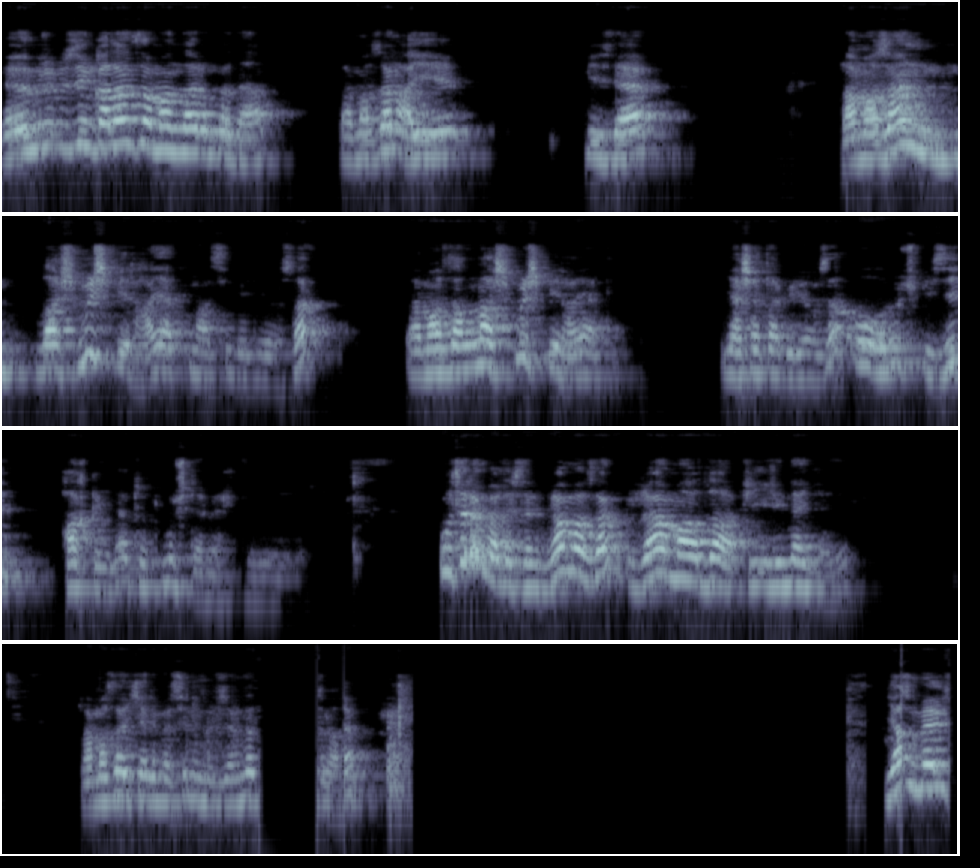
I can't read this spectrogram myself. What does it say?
ve ömrümüzün kalan zamanlarında da Ramazan ayı bize Ramazanlaşmış bir hayat nasip ediyorsa, Ramazanlaşmış bir hayat yaşatabiliyorsa o oruç bizi hakkıyla tutmuş demektir. Muhterem kardeşlerim, Ramazan, Ramada fiilinden gelir. Ramazan kelimesinin üzerinde duralım. Yaz mevsiminin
